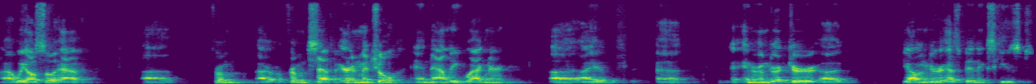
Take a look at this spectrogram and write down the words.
Uh, we also have, uh, from, from staff Aaron Mitchell and Natalie Wagner. Uh, I have, uh, interim director, uh, Gallagher has been excused.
